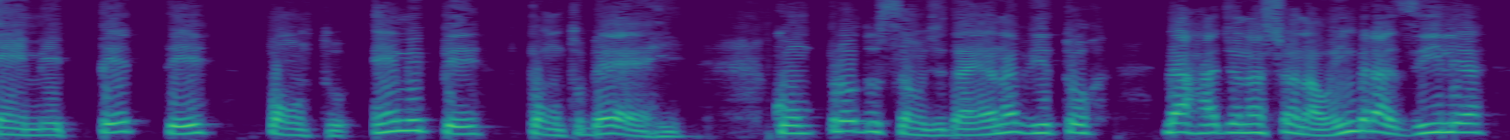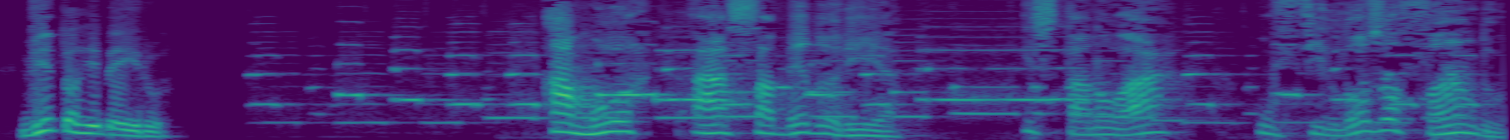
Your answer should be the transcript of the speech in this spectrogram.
mpt.mp.br. Com produção de Diana Vitor, da Rádio Nacional em Brasília, Vitor Ribeiro. Amor à sabedoria Está no ar o Filosofando.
